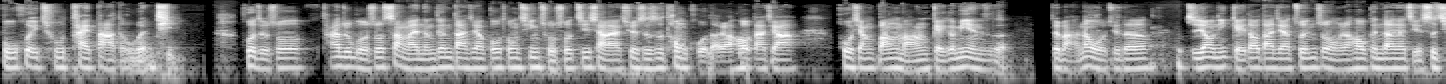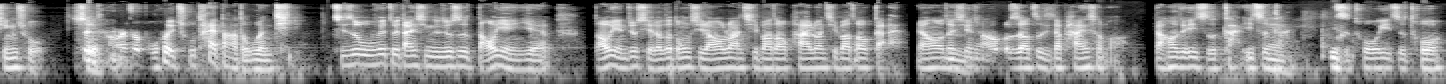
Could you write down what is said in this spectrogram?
不会出太大的问题，或者说他如果说上来能跟大家沟通清楚，说接下来确实是痛苦的，然后大家互相帮忙，给个面子，对吧？那我觉得只要你给到大家尊重，然后跟大家解释清楚，正常来说不会出太大的问题。其实无非最担心的就是导演也。导演就写了个东西，然后乱七八糟拍，乱七八糟改，然后在现场又不知道自己在拍什么，然后就一直改，一直改，一直拖，一直拖，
